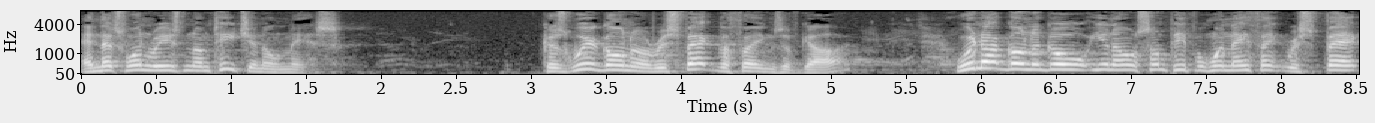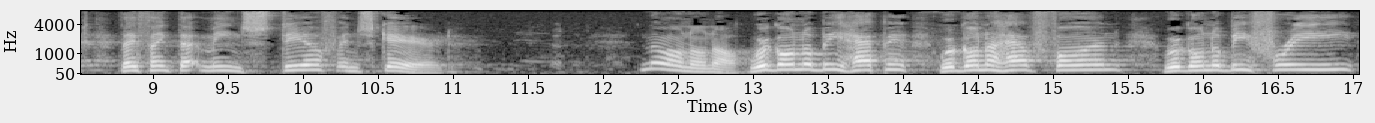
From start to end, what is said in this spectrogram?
And that's one reason I'm teaching on this. Because we're going to respect the things of God. We're not going to go, you know, some people when they think respect, they think that means stiff and scared. No, no, no. We're going to be happy. We're going to have fun. We're going to be free.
